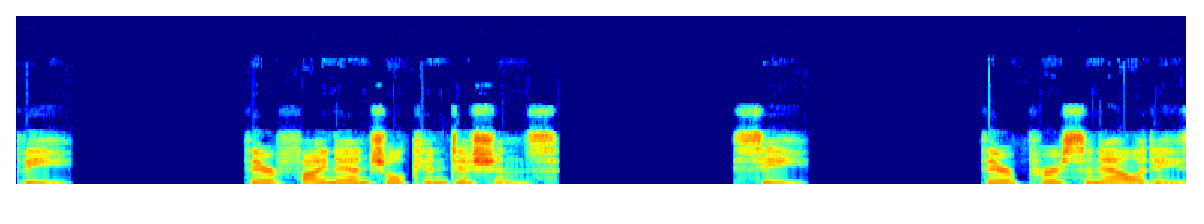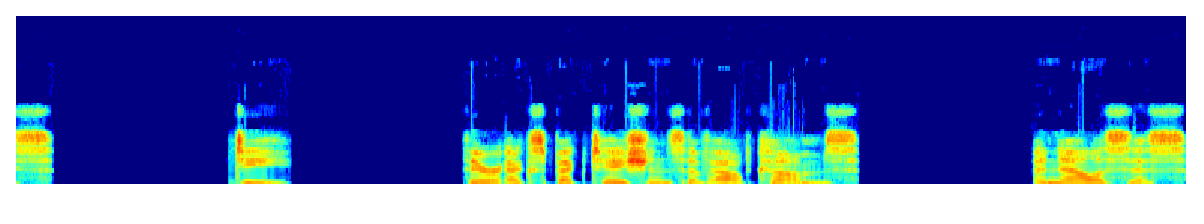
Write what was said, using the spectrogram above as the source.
B. Their financial conditions. C. Their personalities. D. Their expectations of outcomes. Analysis,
